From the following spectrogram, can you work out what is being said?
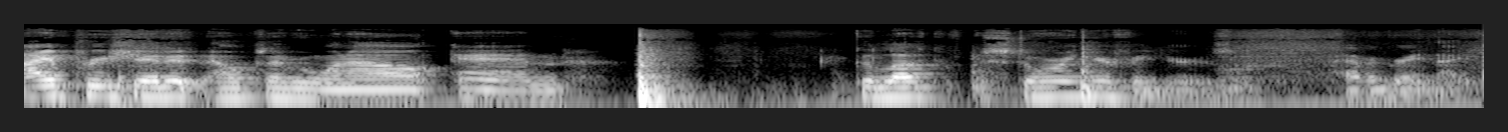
I appreciate it. It helps everyone out. And good luck restoring your figures. Have a great night.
